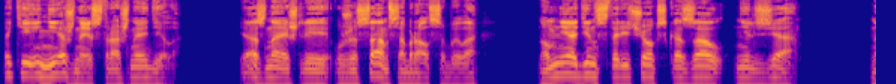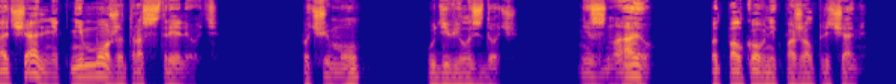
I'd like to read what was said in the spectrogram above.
Такие нежное, страшное дело. Я, знаешь ли, уже сам собрался было, но мне один старичок сказал «нельзя». Начальник не может расстреливать. — Почему? — удивилась дочь. — Не знаю, — подполковник пожал плечами. —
